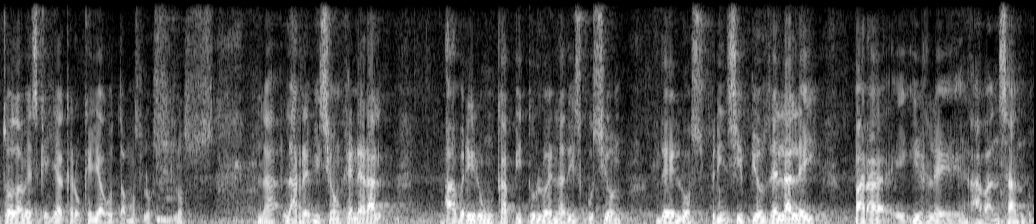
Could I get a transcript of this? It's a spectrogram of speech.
toda vez que ya creo que ya agotamos los, los, la, revisión general, abrir un capítulo en la discusión de los principios de la ley para eh, irle avanzando.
